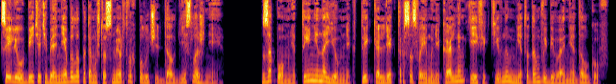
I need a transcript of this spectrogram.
Цели убить у тебя не было, потому что с мертвых получить долги сложнее. Запомни, ты не наемник, ты коллектор со своим уникальным и эффективным методом выбивания долгов.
